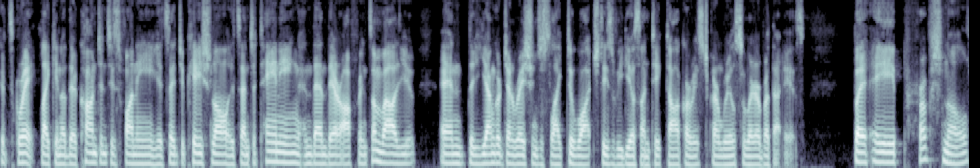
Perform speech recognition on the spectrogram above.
it's great. Like, you know, their content is funny, it's educational, it's entertaining, and then they're offering some value. And the younger generation just like to watch these videos on TikTok or Instagram Reels or wherever that is. But a professional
